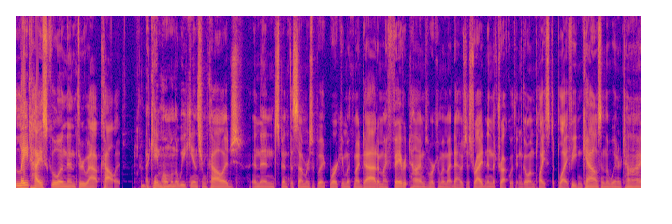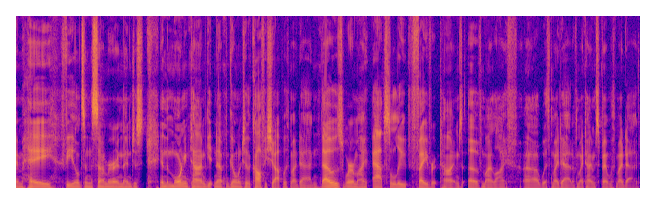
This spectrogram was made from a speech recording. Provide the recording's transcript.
late high school and then throughout college. I came home on the weekends from college and then spent the summers working with my dad. And my favorite times working with my dad was just riding in the truck with him, going place to place, feeding cows in the wintertime, hay fields in the summer, and then just in the morning time getting up and going to the coffee shop with my dad. Those were my absolute favorite times of my life uh, with my dad, of my time spent with my dad.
